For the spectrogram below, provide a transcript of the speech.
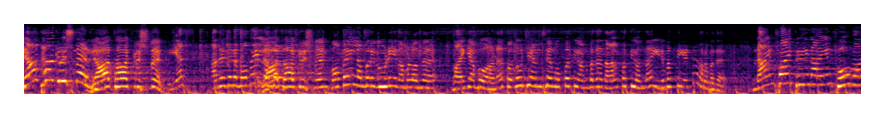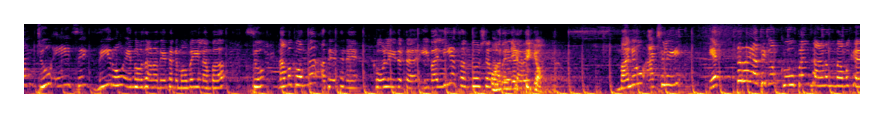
Radhakrishnan. Radhakrishnan. Yes അദ്ദേഹത്തിന്റെ mobile number Radhakrishnan. Mobile number കൂടി നമ്മൾ ഒന്ന് വാങ്ങിക്കാൻ പോവാണ്. തൊണ്ണൂറ്റി അഞ്ച് മുപ്പത്തി ഒൻപത് നാൽപ്പത്തി ഒന്ന് ഇരുപത്തി എട്ട് അറുപത്. Nine five three nine four one two eight six zero എന്നുള്ളതാണ് അദ്ദേഹത്തിന്റെ മൊബൈൽ നമ്പർ. സോ നമുക്കൊന്ന് അദ്ദേഹത്തിനെ കോൾ ചെയ്തിട്ട് ഈ വലിയ സന്തോഷം അദ്ദേഹത്തെ മനു ആക്ച്വലി എത്രയധികം കൂപ്പൺസ് ആണെന്ന് നമുക്ക്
